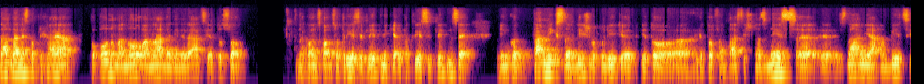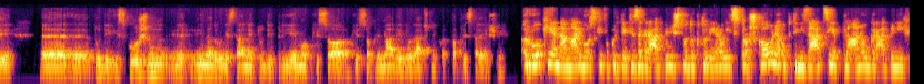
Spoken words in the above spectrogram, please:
Dan danes pa prihaja popolnoma nova mlada generacija, to so na koncu koncev 30-letniki ali pa 30-letnice, In ko ta miks narediš v podjetju, je to, je to fantastična zmes znanja, ambicij, tudi izkušenj, in na drugi strani tudi prijemov, ki so, ki so pri mladih drugačni kot pa pri starejših. Rok je na Mariborski fakulteti za gradbeništvo doktoriral iz stroškovne optimizacije planov gradbenih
